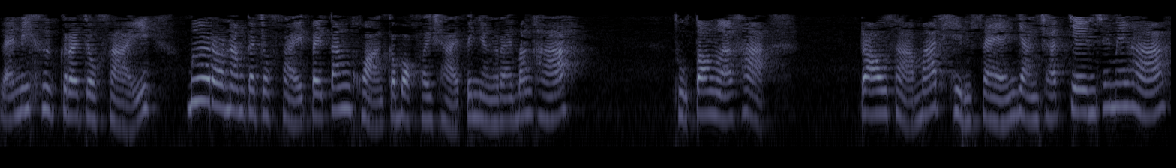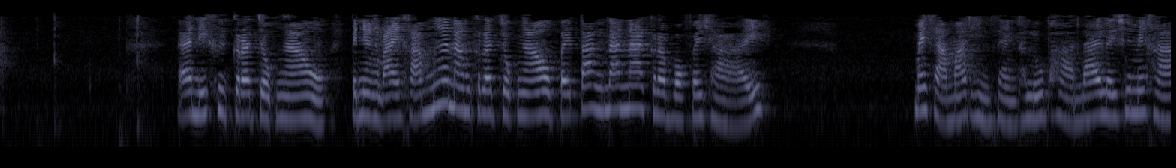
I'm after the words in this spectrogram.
และนี่คือกระจกใส เมื่อเรานำกระจกใสไปตั้งขวางกระบอกไฟฉายเป็นอย่างไรบ้างคะ ถูกต้องแล้วค่ะ เราสามารถเห็นแสงอย่างชัดเจนใช่ไหมคะและอันนี้คือกระจกเงา เป็นอย่างไรคะ เมื่อนำกระจกเงาไปตั้งด้านหน้ากระบอกไฟฉาย ไม่สามารถเห็นแสงทะลุผ่านได้เลยใช่ไหมคะ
